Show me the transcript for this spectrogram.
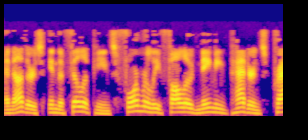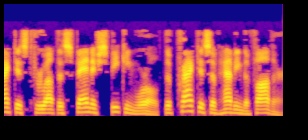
and others, in the Philippines formerly followed naming patterns practiced throughout the Spanish-speaking world, the practice of having the father's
